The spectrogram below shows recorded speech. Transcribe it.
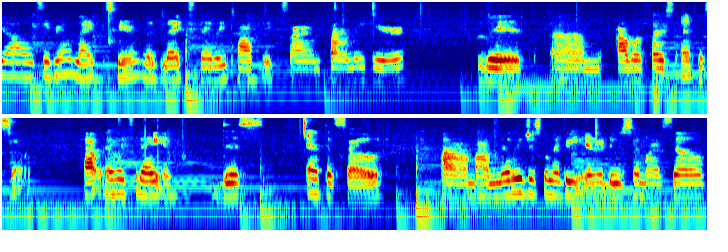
y'all, it's your girl Lex here with Lex Daily Topics. I am finally here with um, our first episode. However, today in this episode, um, I'm really just going to be introducing myself,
